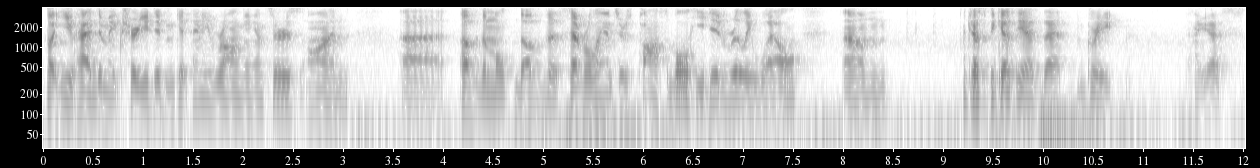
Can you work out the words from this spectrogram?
but you had to make sure you didn't get any wrong answers on uh, of the of the several answers possible. He did really well um, just because he has that great i guess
